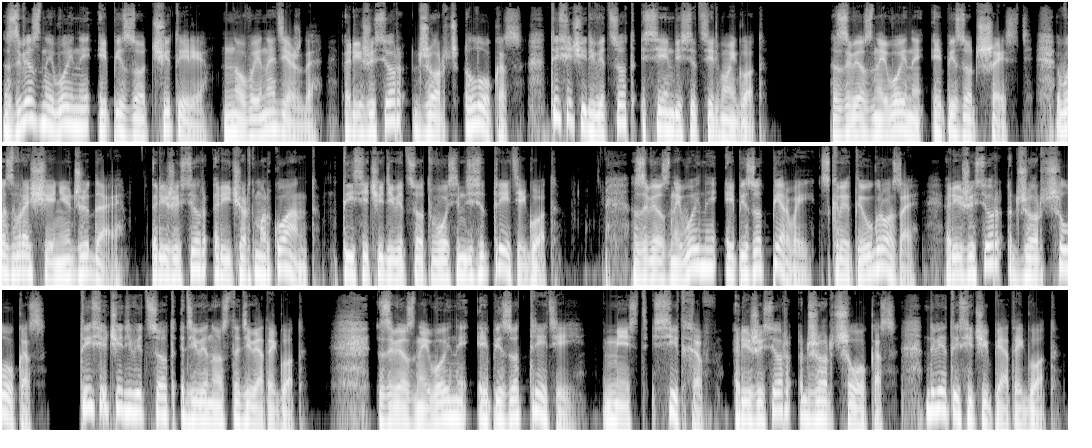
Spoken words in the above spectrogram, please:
«Звездные войны. Эпизод 4. Новая надежда». Режиссер Джордж Лукас. 1977 год. «Звездные войны. Эпизод 6. Возвращение джедая». Режиссер Ричард Маркуант. 1983 год. «Звездные войны. Эпизод 1. Скрытая угроза». Режиссер Джордж Лукас. 1999 год. «Звездные войны. Эпизод 3. Месть ситхов». Режиссер Джордж Лукас. 2005 год.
